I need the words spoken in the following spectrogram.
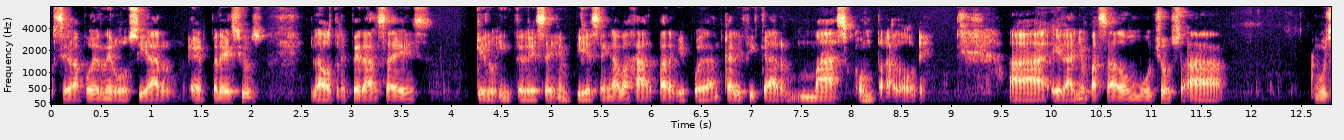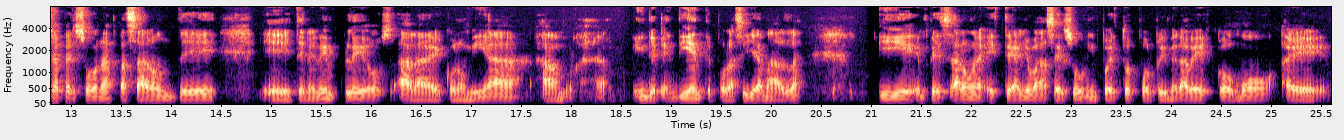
se va a poder negociar eh, precios. La otra esperanza es que los intereses empiecen a bajar para que puedan calificar más compradores. el año pasado muchos muchas personas pasaron de eh, tener empleos a la economía independiente, por así llamarla, y empezaron, este año van a hacer sus impuestos por primera vez como eh,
